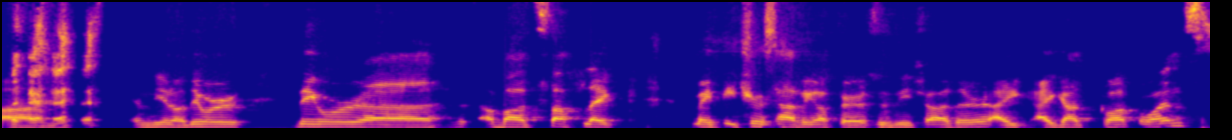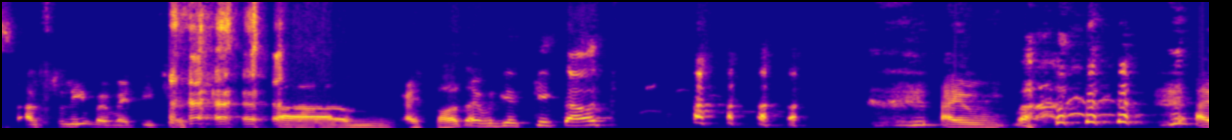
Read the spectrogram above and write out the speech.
Um, and you know, they were they were uh, about stuff like my teachers having affairs with each other. I, I got caught once actually by my teacher. Um, I thought I would get kicked out. I, I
